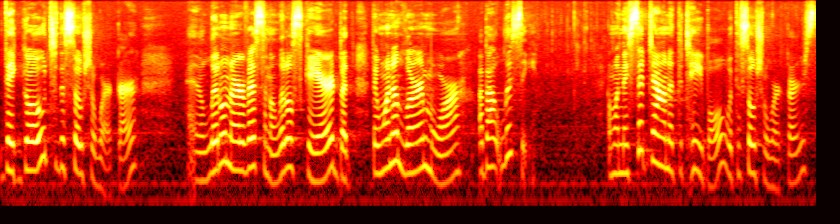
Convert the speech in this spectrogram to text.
they go to the social worker, and a little nervous and a little scared, but they want to learn more about Lizzie. And when they sit down at the table with the social workers,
